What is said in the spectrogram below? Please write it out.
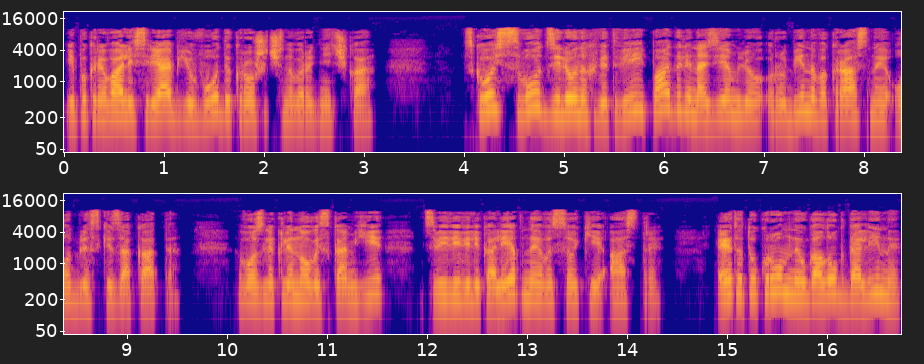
и покрывались рябью воды крошечного родничка. Сквозь свод зеленых ветвей падали на землю рубиново-красные отблески заката. Возле кленовой скамьи цвели великолепные высокие астры. Этот укромный уголок долины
